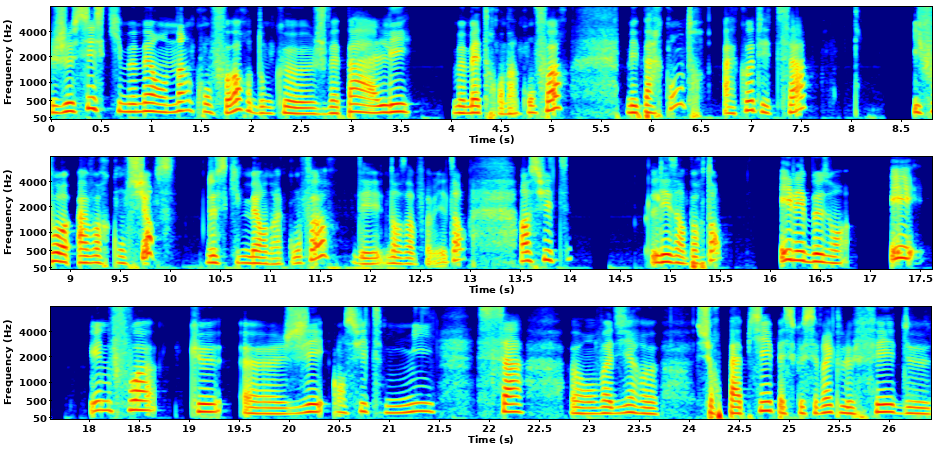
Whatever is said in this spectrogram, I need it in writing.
je sais ce qui me met en inconfort, donc je vais pas aller me mettre en inconfort, mais par contre, à côté de ça, il faut avoir conscience de ce qui me met en inconfort dans un premier temps. Ensuite, les importants et les besoins. Et une fois que euh, j'ai ensuite mis ça, euh, on va dire, euh, sur papier, parce que c'est vrai que le fait de,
